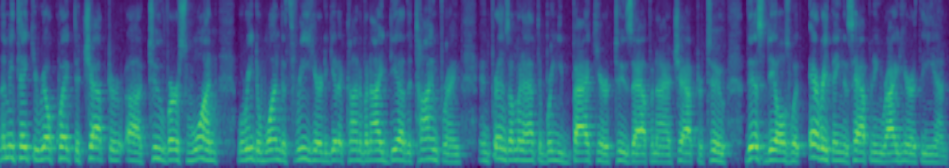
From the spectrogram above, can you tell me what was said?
Let me take you real quick to chapter uh, 2, verse 1. We'll read to 1 to 3 here to get a kind of an idea of the time frame. And friends, I'm going to have to bring you back here to Zephaniah chapter 2. This deals with everything that's happening right here at the end.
